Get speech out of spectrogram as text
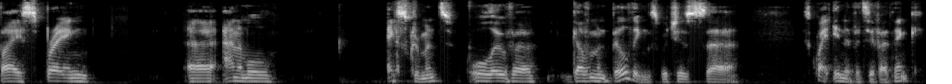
by spraying uh, animal excrement all over government buildings, which is uh, is quite innovative, I think.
